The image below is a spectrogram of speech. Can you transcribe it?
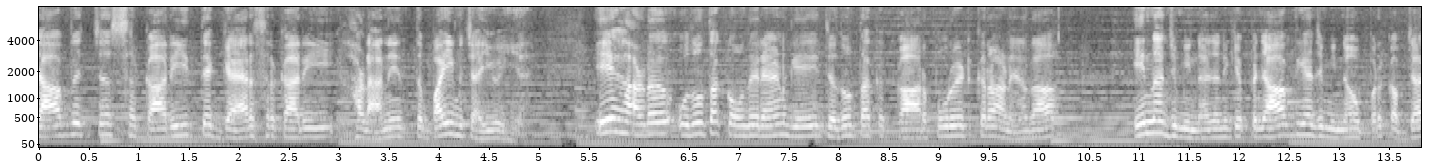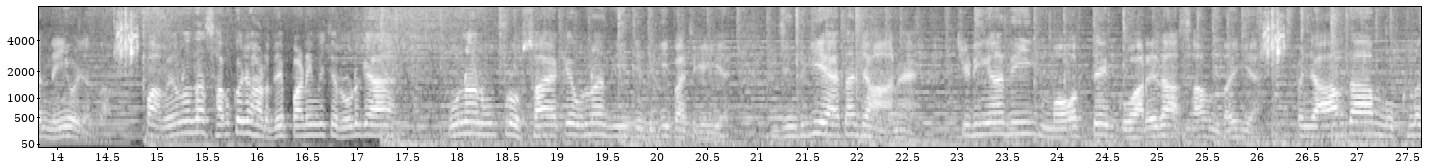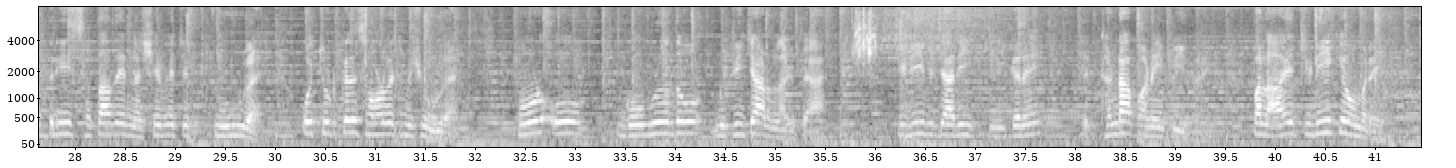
ਪੰਜਾਬ ਵਿੱਚ ਸਰਕਾਰੀ ਤੇ ਗੈਰ ਸਰਕਾਰੀ ਹੜ੍ਹਾਂ ਨੇ ਤਬਾਹੀ ਮਚਾਈ ਹੋਈ ਹੈ। ਇਹ ਹੜ੍ਹ ਉਦੋਂ ਤੱਕ ਆਉਂਦੇ ਰਹਿਣਗੇ ਜਦੋਂ ਤੱਕ ਕਾਰਪੋਰੇਟ ਘਰਾਣਿਆਂ ਦਾ ਇਹਨਾਂ ਜ਼ਮੀਨਾਂ, ਯਾਨੀ ਕਿ ਪੰਜਾਬ ਦੀਆਂ ਜ਼ਮੀਨਾਂ ਉੱਪਰ ਕਬਜ਼ਾ ਨਹੀਂ ਹੋ ਜਾਂਦਾ। ਭਾਵੇਂ ਉਹਨਾਂ ਦਾ ਸਭ ਕੁਝ ਹੜ੍ਹ ਦੇ ਪਾਣੀ ਵਿੱਚ ਰੁੜ ਗਿਆ ਹੈ, ਉਹਨਾਂ ਨੂੰ ਭਰੋਸਾ ਹੈ ਕਿ ਉਹਨਾਂ ਦੀ ਜ਼ਿੰਦਗੀ ਬਚ ਗਈ ਹੈ। ਜ਼ਿੰਦਗੀ ਹੈ ਤਾਂ ਜਾਨ ਹੈ। ਚਿੜੀਆਂ ਦੀ ਮੌਤ ਤੇ ਗੁਆਰੇ ਦਾ ਹਾਸਾ ਹੁੰਦਾ ਹੀ ਹੈ। ਪੰਜਾਬ ਦਾ ਮੁੱਖ ਮੰਤਰੀ ਸਤਾ ਦੇ ਨਸ਼ੇ ਵਿੱਚ ਚੂਰ ਹੈ। ਉਹ ਚੁਟਕੇ ਦੇ ਸੌਣ ਵਿੱਚ ਮਸ਼ਹੂਰ ਹੈ। ਹੁਣ ਉਹ ਗੋਂਗਲੂਆਂ ਤੋਂ ਮਿੱਟੀ ਝਾੜਨ ਲੱਗ ਪਿਆ ਹੈ। ਚਿੜੀ ਵਿਚਾਰੀ ਕੀ ਕਰੇ ਤੇ ਠੰਡਾ ਪਾਣੀ ਪੀ ਮਰੇ। ਭਲਾ ਇਹ ਚਿੜੀ ਕਿਉਂ ਮਰੇ?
